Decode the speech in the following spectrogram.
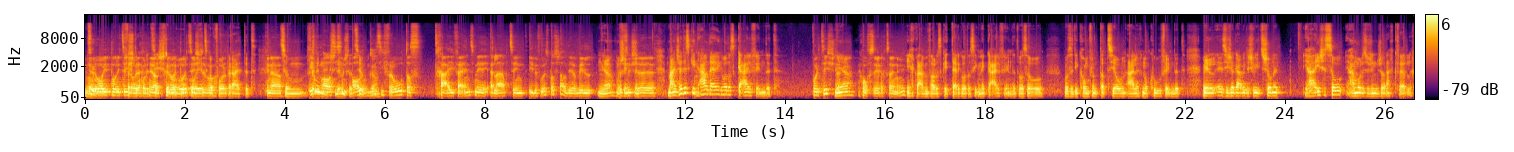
wo- für euch Polizisten, Für euch Polizisten, ja, für Polizisten, jetzt wo- vorbereitet genau. zum für Ich die an, nächste sind Demonstration gehen. easy froh, dass keine Fans mehr erlaubt sind in den Fußballstadien, weil Ja, wahrscheinlich. ist äh, Meinst du, es gibt auch derjenige, die das geil findet? Polizisten. Ja. Ich hoffe es ehrlich gesagt nicht. Ich glaube im Fall, es gibt derjenige, die das irgendwie geil findet, die so, wo so die Konfrontation eigentlich noch cool findet. Weil es ist ja, glaube ich, in der Schweiz schon nicht... Ja, ist es so? Ja, mal, es ist wahrscheinlich schon recht gefährlich.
